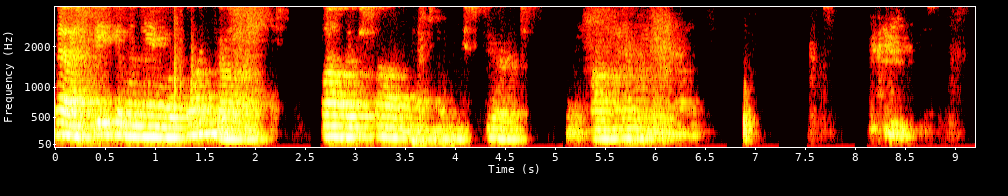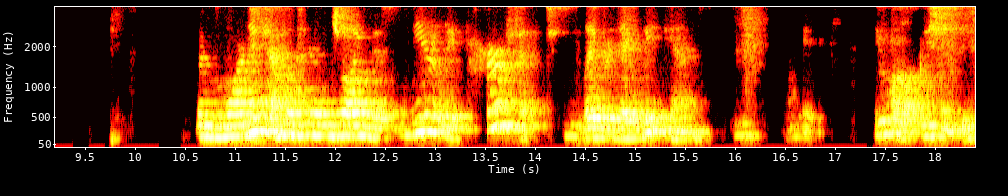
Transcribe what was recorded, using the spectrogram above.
May I speak in the name of one God, Father, Son, and Holy Spirit. Amen. Good morning. I hope you're enjoying this nearly perfect Labor Day weekend. You all, we should be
